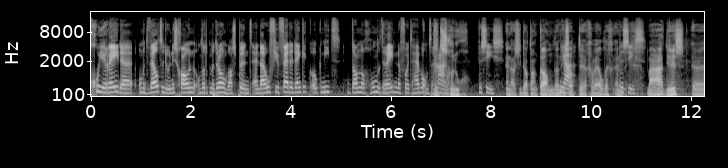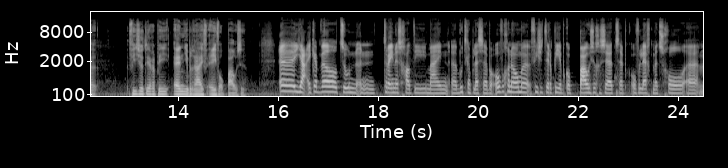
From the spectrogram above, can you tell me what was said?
goede reden om het wel te doen is gewoon omdat het mijn droom was. Punt. En daar hoef je verder denk ik ook niet dan nog honderd redenen voor te hebben om te Dit is gaan. genoeg. Precies, En als je dat dan kan, dan is dat eh, geweldig. En, precies. maar dus eh, fysiotherapie en je bedrijf even op pauze. Eh, ja, ik heb wel toen een trainers gehad die mijn eh bootcamplessen hebben overgenomen. Fysiotherapie heb ik op pauze gezet, heb ik overlegd met school. Ehm,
